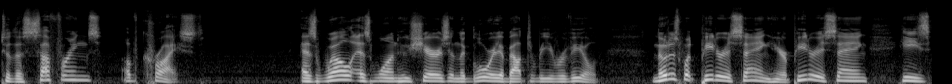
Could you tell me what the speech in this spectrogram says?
to the sufferings of Christ, as well as one who shares in the glory about to be revealed. Notice what Peter is saying here. Peter is saying he's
